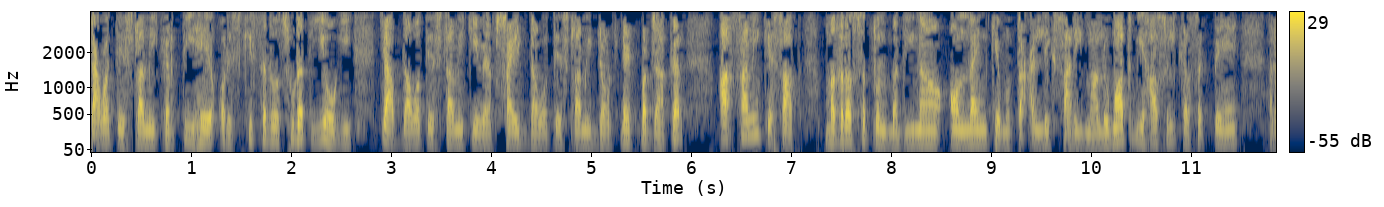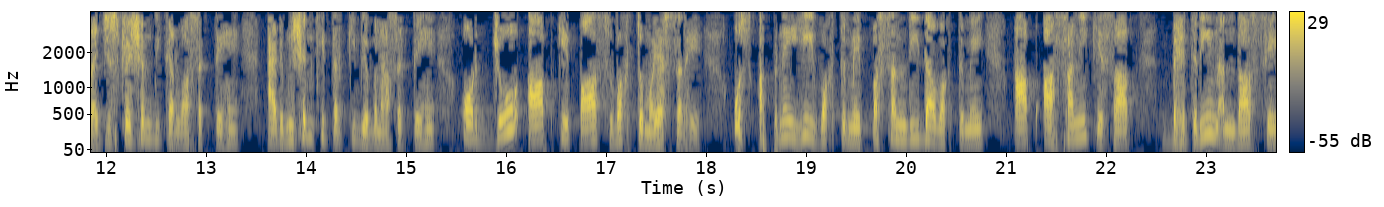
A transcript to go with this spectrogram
دعوت اسلامی کرتی ہے۔ اور اس کی صورت یہ ہوگی کہ آپ دعوت اسلامی کی ویب سائٹ دعوت اسلامی ڈاٹ نیٹ پر جا کر آسانی کے ساتھ مدرسۃ المدینہ آن لائن کے متعلق ساری معلومات بھی حاصل کر سکتے ہیں، رجسٹریشن بھی کروا سکتے ہیں ایڈمیشن کی ترکیبیں بنا سکتے ہیں، اور جو آپ کے پاس وقت میسر ہے، اس اپنے ہی وقت میں، پسندیدہ وقت میں آپ آسانی کے ساتھ بہترین انداز سے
